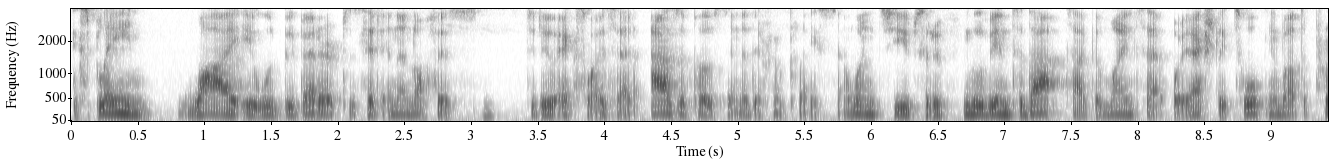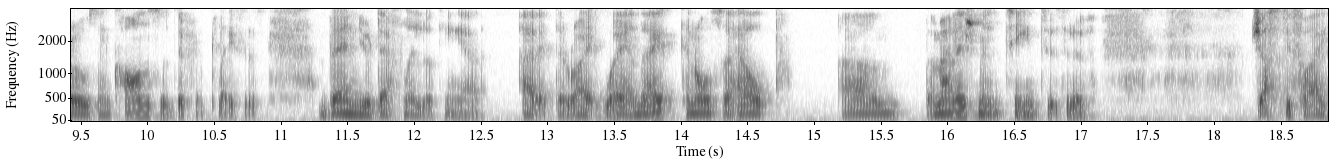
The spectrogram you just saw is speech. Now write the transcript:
explain why it would be better to sit in an office to do X, Y, Z as opposed to in a different place. And once you sort of move into that type of mindset where you're actually talking about the pros and cons of different places, then you're definitely looking at, at it the right way. And that can also help um, the management team to sort of justify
